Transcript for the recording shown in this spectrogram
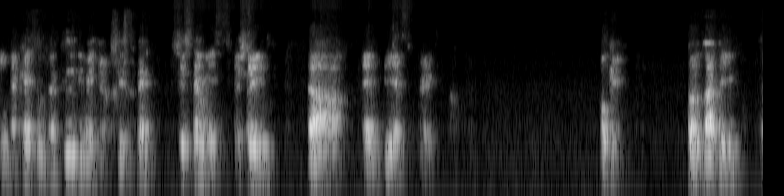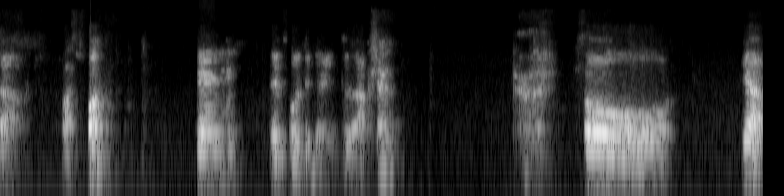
in the case of the two-dimensional system, system is especially the MPS breakdown. Okay, so that is the first part. Then let's go to the introduction. So yeah,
